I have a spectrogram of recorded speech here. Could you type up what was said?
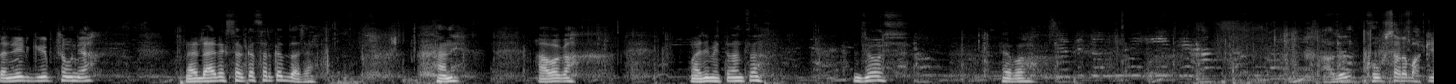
तर नीट ग्रीप ठेवून या. नाही डायरेक्ट सरकत सरकत जाशाल आणि हा बघा माझ्या मित्रांचा जोश. हे बघा. अजून खूप सारं बाकी.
